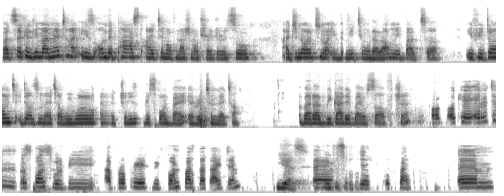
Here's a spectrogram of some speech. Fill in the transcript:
but secondly, my matter is on the past item of National Treasury. So I do not know if the meeting would allow me, but uh, If you don't, it doesn't matter. We will actually respond by a written letter. But I'll be guided by yourself, Chair. Okay, a written response will be appropriate. We've gone past that item. Yes, thank Um, you so much. Yes, it's fine. Um,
